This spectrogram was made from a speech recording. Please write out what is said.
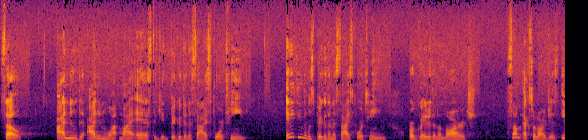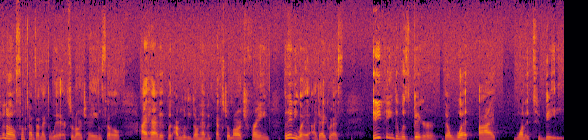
So I knew that I didn't want my ass to get bigger than a size 14 anything that was bigger than a size 14 or greater than a large, some extra larges, even though sometimes I like to wear extra large hang, so I have it, but I really don't have an extra large frame. But anyway, I digress. Anything that was bigger than what I wanted to be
